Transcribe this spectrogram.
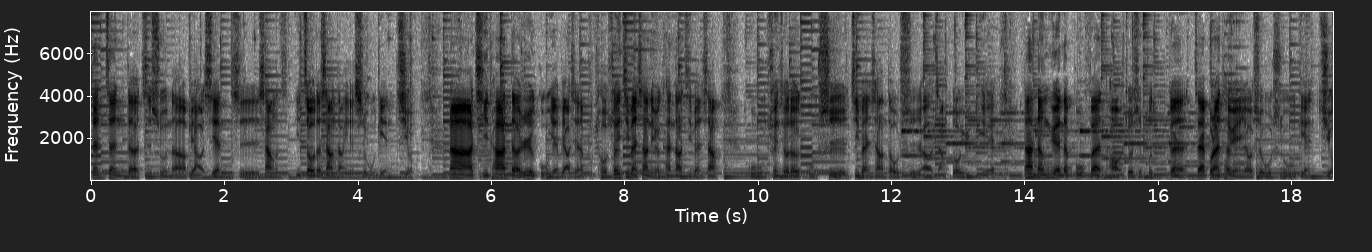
深圳的指数呢，表现是上一周的上涨也是五点九，那其他的日股也表现得不错，所以基本上你会看到基本上。股全球的股市基本上都是呃涨多于跌，那能源的部分哈、哦、就是不更在布兰特原油是五十五点九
